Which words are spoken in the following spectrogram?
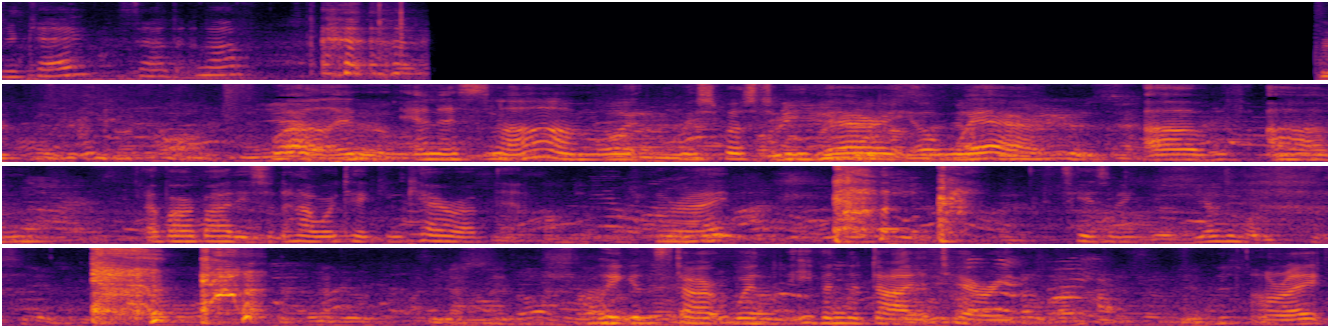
Okay, is that enough? Well, in, in Islam, we're, we're supposed to be very aware of, um, of our bodies and how we're taking care of them. All right? Excuse me. We can start with even the dietary. All right?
